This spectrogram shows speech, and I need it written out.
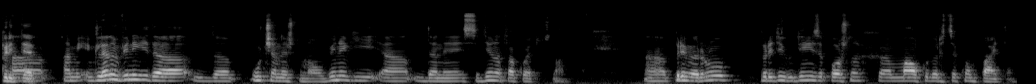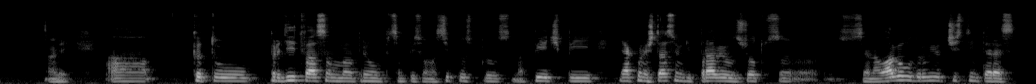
при теб? А, ами, гледам винаги да, да уча нещо ново. Винаги а, да не седя на това, което знам. А, примерно, преди години започнах а, малко да разцъквам Python. Нали? А, като преди това съм, примерно, съм писал на C++, на PHP, някои неща съм ги правил, защото са, се е налагало, други от чист интерес.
